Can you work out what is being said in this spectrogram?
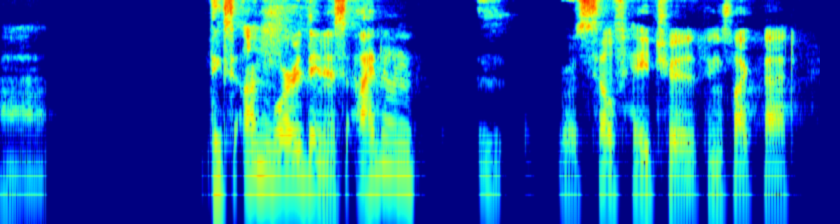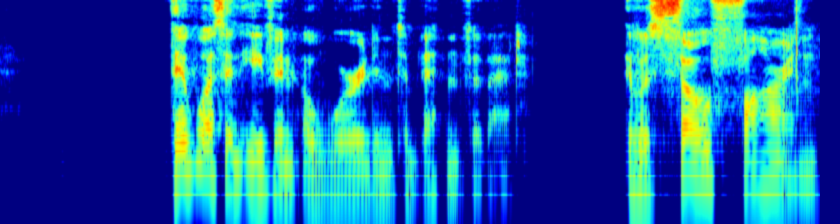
Uh, this unworthiness, I don't, or self hatred, things like that. There wasn't even a word in Tibetan for that. It was so foreign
